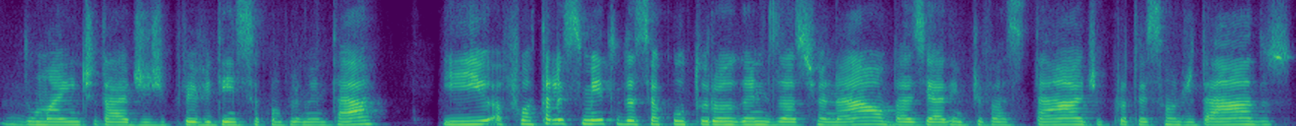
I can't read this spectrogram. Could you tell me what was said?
de uma entidade de previdência complementar. E o fortalecimento dessa cultura organizacional baseada em privacidade, proteção de dados,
